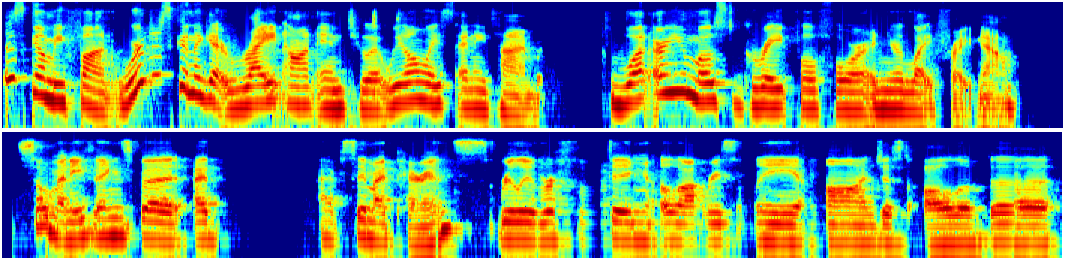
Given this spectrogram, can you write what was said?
This is going to be fun. We're just going to get right on into it. We don't waste any time. What are you most grateful for in your life right now? So many things, but I I have to say my parents really reflecting a lot recently on just all of the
